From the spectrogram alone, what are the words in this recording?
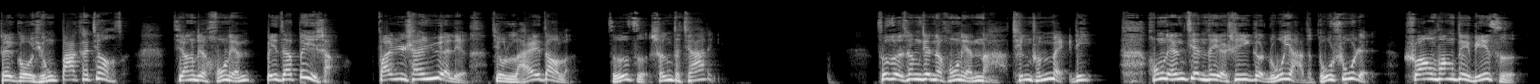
这狗熊扒开轿子，将这红莲背在背上，翻山越岭，就来到了子子生的家里。子子生见这红莲呐，清纯美丽；红莲见他也是一个儒雅的读书人，双方对彼此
